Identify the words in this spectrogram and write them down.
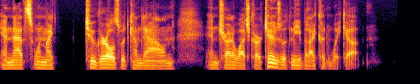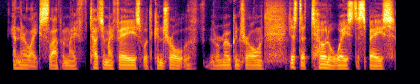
And that's when my two girls would come down and try to watch cartoons with me, but I couldn't wake up. And they're like slapping my, touching my face with control, the remote control, and just a total waste of space.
